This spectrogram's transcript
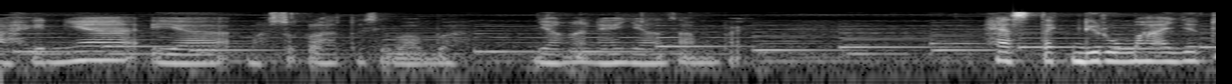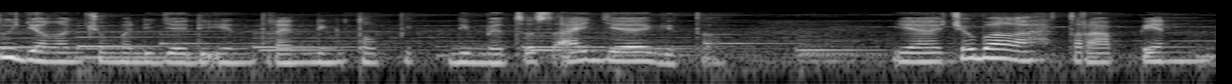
Akhirnya ya masuklah tuh si wabah. Jangan ya jangan sampai. Hashtag di rumah aja tuh jangan cuma dijadiin trending topik di medsos aja gitu. Ya cobalah terapin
